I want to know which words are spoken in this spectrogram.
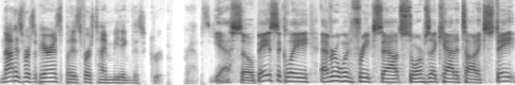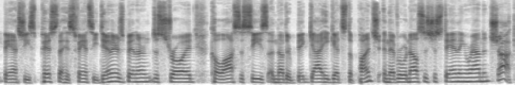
not his first appearance, but his first time meeting this group, perhaps. Yeah. So basically, everyone freaks out. Storm's in a catatonic state. Banshee's pissed that his fancy dinner's been destroyed. Colossus sees another big guy he gets to punch, and everyone else is just standing around in shock.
